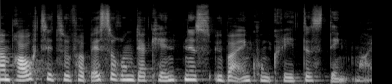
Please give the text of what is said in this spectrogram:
Man braucht sie zur Verbesserung der Kenntnis über ein konkretes Denkmal.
